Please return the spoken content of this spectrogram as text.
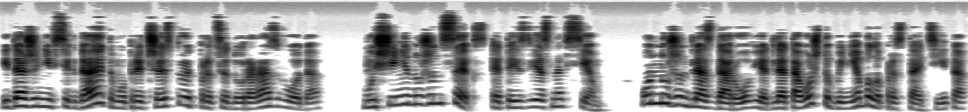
и даже не всегда этому предшествует процедура развода. Мужчине нужен секс, это известно всем. Он нужен для здоровья, для того, чтобы не было простатита,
